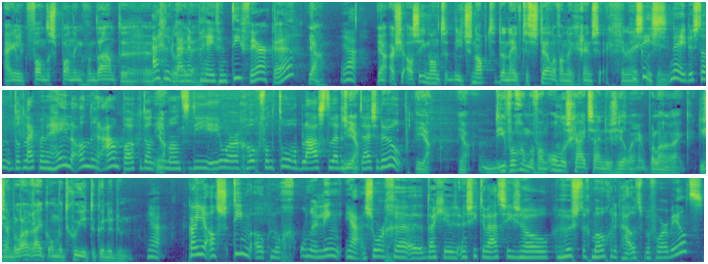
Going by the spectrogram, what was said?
eigenlijk van de spanning vandaan te. eigenlijk bijna preventief werken. Ja. Ja. Ja, als, je, als iemand het niet snapt, dan heeft het stellen van een grens echt geen Precies, nee, dus dan, dat lijkt me een hele andere aanpak dan iemand die heel erg hoog van de toren blaast bij de spoedeisende hulp. Ja, ja, die vormen van onderscheid zijn dus heel erg belangrijk. Die zijn belangrijk om het goede te kunnen doen. Ja. Kan je als team ook nog onderling ja, zorgen dat je een situatie zo rustig mogelijk houdt, bijvoorbeeld?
